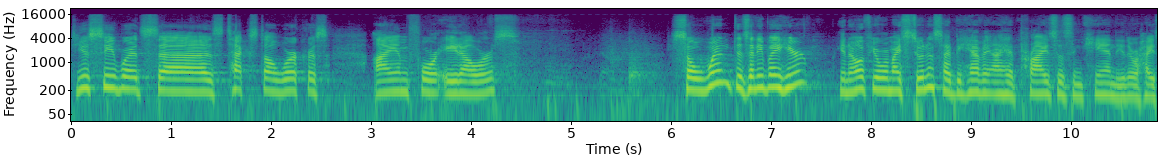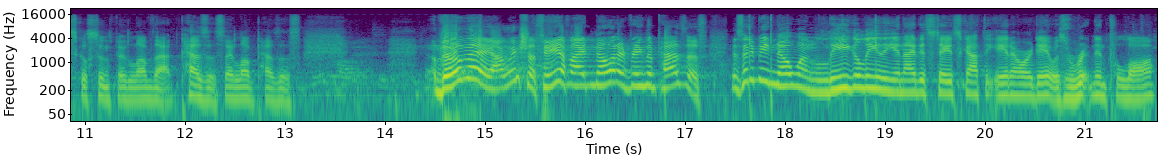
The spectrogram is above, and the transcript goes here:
Do you see where it says textile workers? I am for eight hours. So when does anybody here? You know, if you were my students, I'd be having, I had prizes and candy. They were high school students, but they love that. Pezzas, they love Pezzas. Do they? I wish. See, if I'd known, I'd bring the Pezzas. Does anybody know when legally the United States got the eight hour day? It was written into law.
